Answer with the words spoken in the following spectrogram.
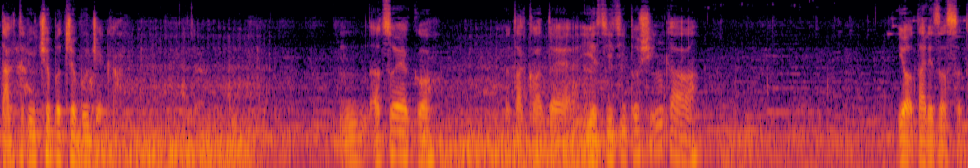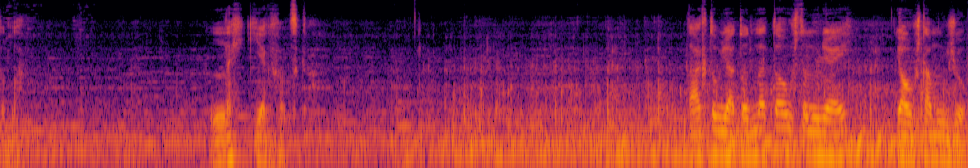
Tak, teď určitě potřebuji Jacka. Mm, A co jako? No takhle, to je jezdící plošinka. Jo, tady zase tohle. Lehký jak facka. Tak to udělat tohleto, už jsem u něj. Jo, už tam můžu.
